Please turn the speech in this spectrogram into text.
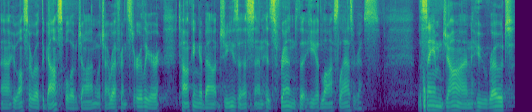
uh, who also wrote the Gospel of John, which I referenced earlier, talking about Jesus and his friend that he had lost, Lazarus. The same John who wrote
